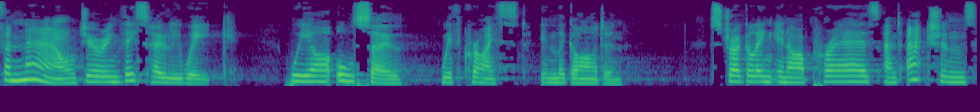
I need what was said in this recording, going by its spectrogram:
for now, during this Holy Week, we are also with Christ in the garden struggling in our prayers and actions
